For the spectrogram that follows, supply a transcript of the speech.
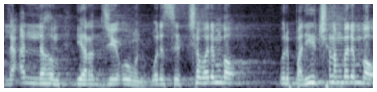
ലഅല്ലഹും ഇർജിഊൻ ഒരു ശിക്ഷ വരുമ്പോൾ ഒരു പരീക്ഷണം വരുമ്പോൾ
